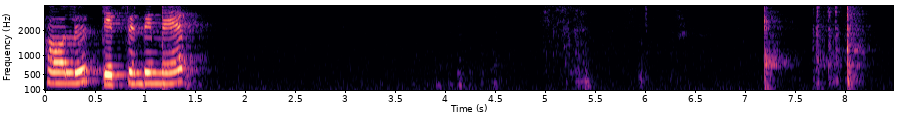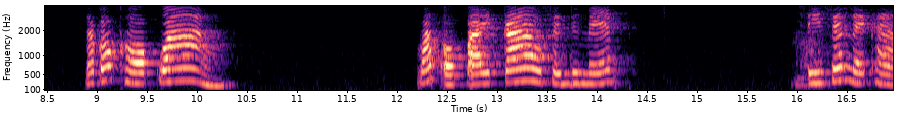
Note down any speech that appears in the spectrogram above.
คอลึก7เซนติเมตร แล้วก็ คอกว้าง วัดออกไป 9 เซนติเมตร ตีเส้นเลยค่ะ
